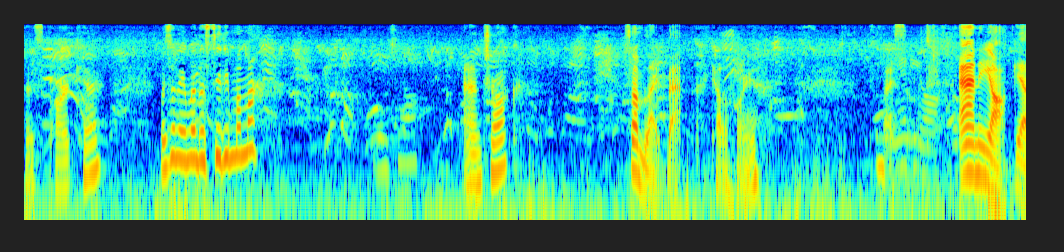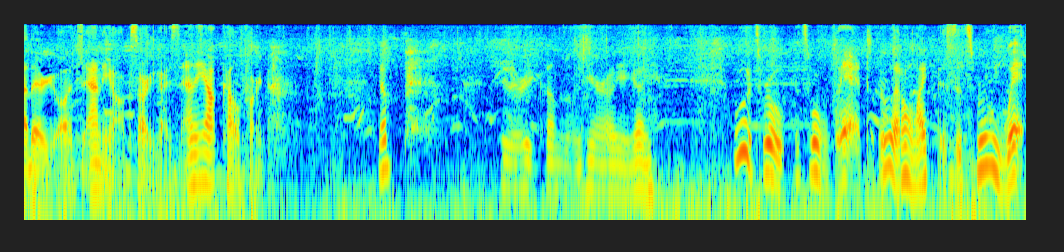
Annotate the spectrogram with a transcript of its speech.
This park here. What's the name of the city, Mama? Antioch. Something like that. California. It's a nice little Antioch. Yeah, there you go. It's Antioch. Sorry, guys. Antioch, California. Yep. There he comes over here. Oh, yeah, yeah. Ooh, it's real. It's real wet. Ooh, I don't like this. It's really wet.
